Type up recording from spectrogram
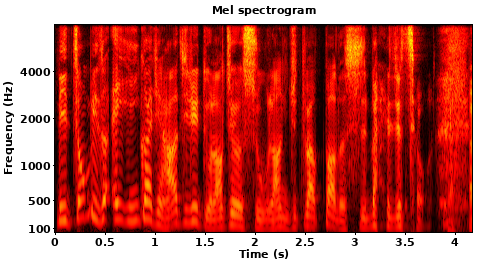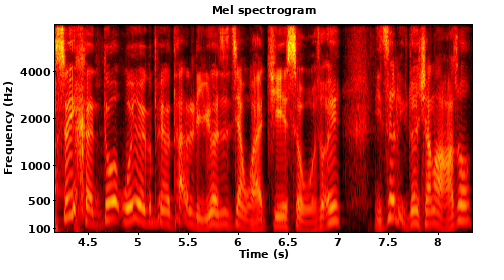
你总比说哎赢一块钱还要继续赌，然后最后输，然后你就抱抱着失败就走。所以很多我有一个朋友，他的理论是这样，我还接受。我说哎，你这理论相当好。他说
